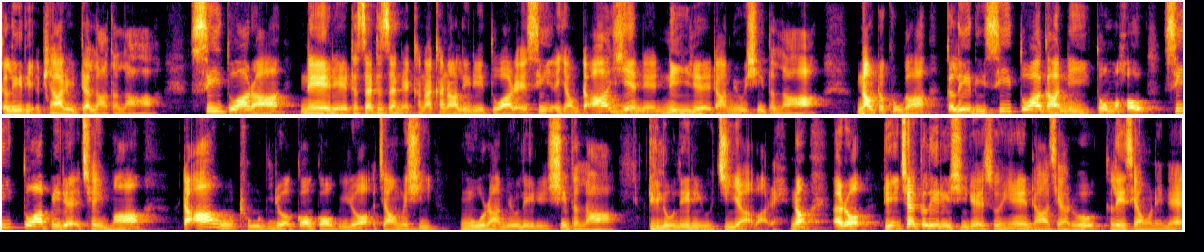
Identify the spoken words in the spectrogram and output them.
ကလေးဒီအဖျားတွေတက်လာသလားစီးသွားတာနဲတယ်တစ်စက်တစ်စက်နဲ့ခဏခဏလေးတွေသွားတယ်စီးအယောင်တအားရင့်နေနေတယ်ဒါမျိုးရှိသလား နောက်တစ်ခုကကလေးဒီစီးသွားကနီးသို့မဟုတ်စီးသွားပြီးတဲ့အချိန်မှာတအားကိုထိုးပြီးတော့ကော့ကော့ပြီးတော့အကြောင်းမရှိ ငိုတာမျိုးလေးတွေရှိသလားဒီလိုလေးတွေကိုကြည့်ရပါတယ်เนาะအဲ့တော့ဒီအချက်ကလေးတွေရှိတယ်ဆိုရင်ဒါဆရာတို့ကလေးဆရာဝန်တွေနဲ့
